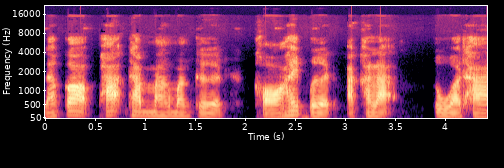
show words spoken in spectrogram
แล้วก็พระธรรมังบังเกิด ขอให้เปิดอักขระตัวทา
